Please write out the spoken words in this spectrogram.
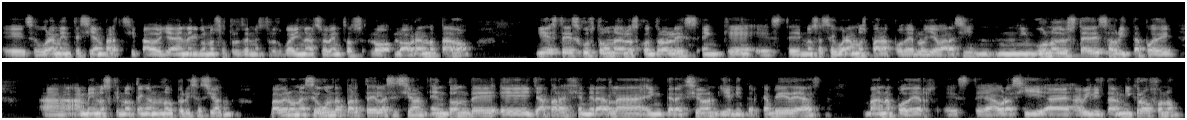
Eh, seguramente si han participado ya en algunos otros de nuestros webinars o eventos lo, habrán notado. Y este es justo uno de los controles en que este, nos aseguramos para poderlo llevar así. Ninguno de ustedes ahorita puede, a menos que no tengan una autorización, va a haber una segunda parte de la sesión en donde eh, ya para generar la interacción y el intercambio de ideas van a poder este, ahora sí habilitar micrófono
